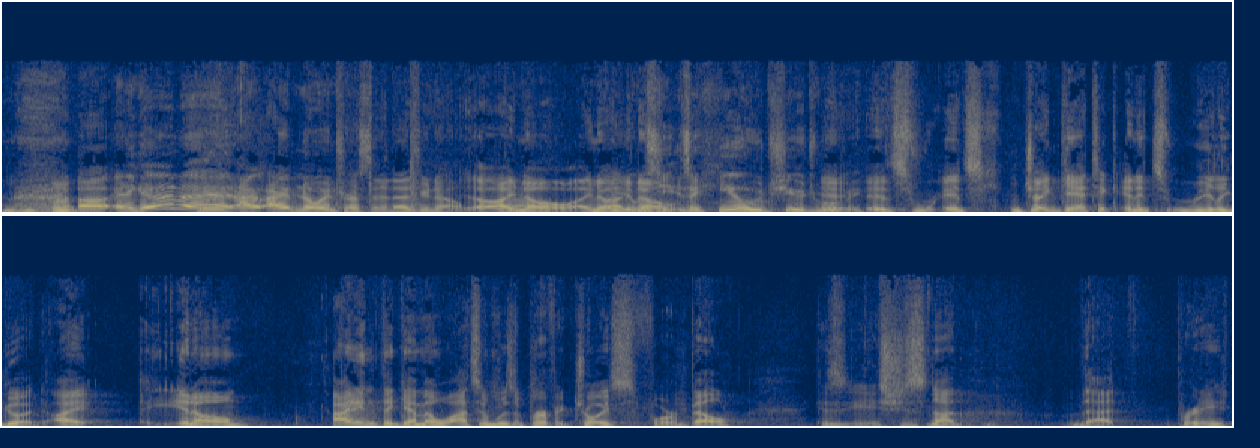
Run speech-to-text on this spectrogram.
uh, any good? I, I, I have no interest in it, as you know. I know, I know But you it was, know. It's a huge, huge movie. It- it's it's gigantic and it's really good. I, you know, I didn't think Emma Watson was a perfect choice for Belle because she's not that pretty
